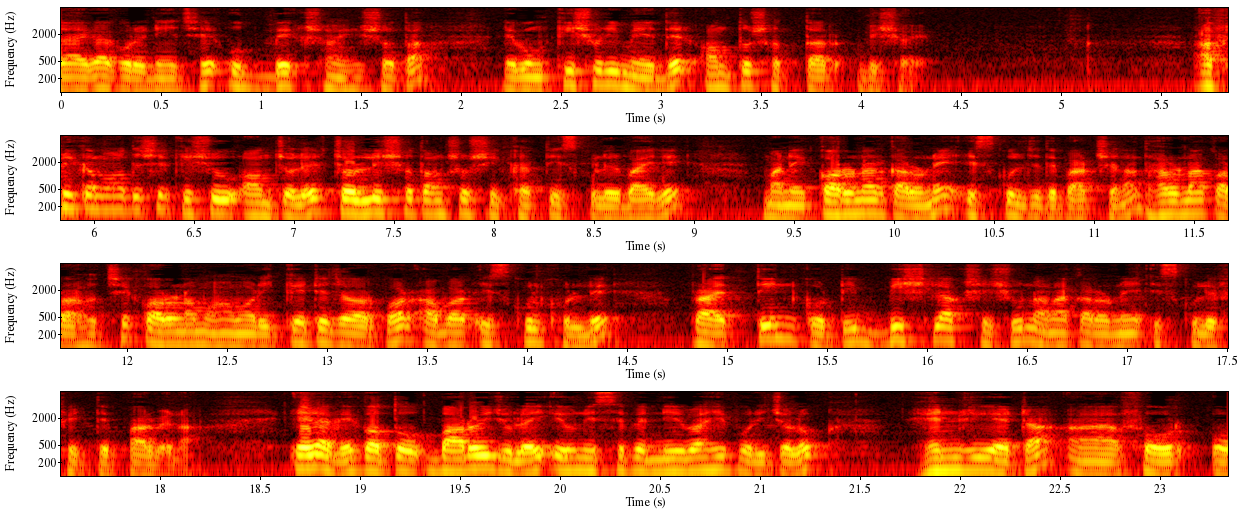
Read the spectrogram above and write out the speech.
জায়গা করে নিয়েছে উদ্বেগ, সহিংসতা এবং কিশোরী মেয়েদের অন্তঃসত্ত্বার বিষয়ে। আফ্রিকা মহাদেশের কিছু অঞ্চলের চল্লিশ শতাংশ শিক্ষার্থী স্কুলের বাইরে মানে করোনার কারণে স্কুল যেতে পারছে না। ধারণা করা হচ্ছে, করোনা মহামারী কেটে যাওয়ার পর আবার স্কুল খুললে প্রায় তিন কোটি বিশ লাখ শিশু নানা কারণে স্কুলে ফিরতে পারবে না। এর আগে গত বারোই জুলাই ইউনিসেফের নির্বাহী পরিচালক হেনরিয়েটা ফোর ও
